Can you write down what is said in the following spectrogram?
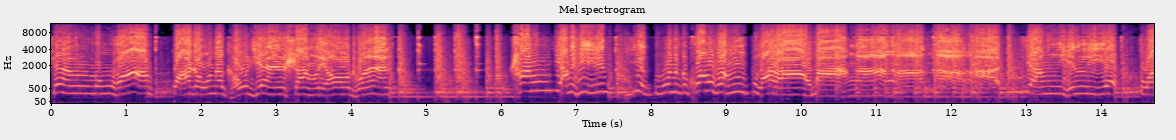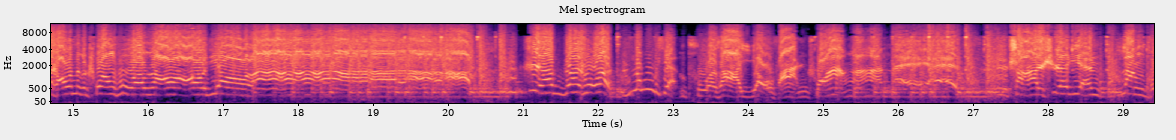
乾隆皇挂着那口前上了船。江心一股那个狂风波浪放啊！江心里多少那个床户嗷嗷叫啦！这个说龙仙菩萨要翻船啊！哎，霎时间浪头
